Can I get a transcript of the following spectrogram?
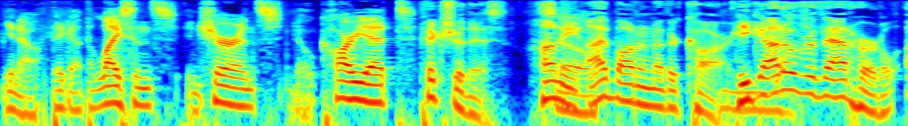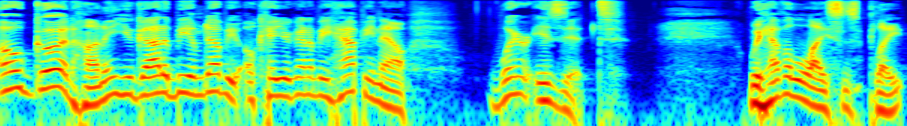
you know, they got the license, insurance, no car yet. Picture this. Honey, So- I bought another car. He got over that hurdle. Oh, good, honey. You got a BMW. Okay, you're going to be happy now. Where is it? We have a license plate.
